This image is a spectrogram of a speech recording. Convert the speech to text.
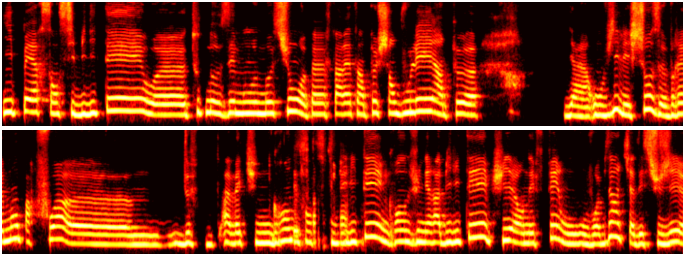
hypersensibilité où euh, toutes nos émotions peuvent paraître un peu chamboulées, un peu. Euh, il y a, on vit les choses vraiment parfois euh, de, avec une grande sensibilité, une grande vulnérabilité. Et puis, en effet, on, on voit bien qu'il y a des sujets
